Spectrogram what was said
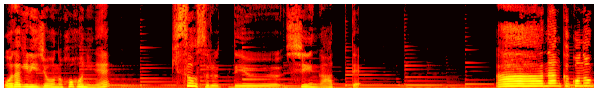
小田切城の頬にね、キスをするっていうシーンがあって。あー、なんかこの、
